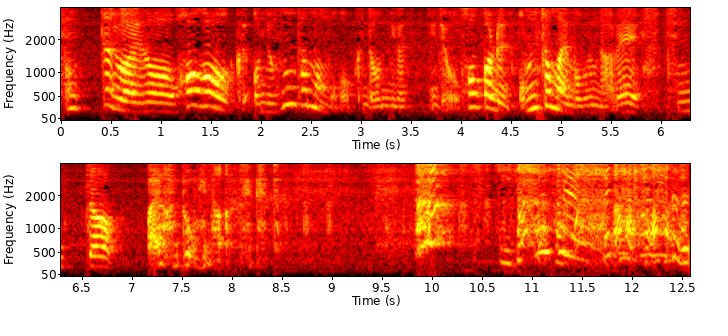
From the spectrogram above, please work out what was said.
진짜 좋아해서 허거 그 언니 홍삼만 먹어. 근데 언니가 이제 허거를 엄청 많이 먹은 날에 진짜 빨간 똥이 나왔대. 이제 슬슬 뺏기는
